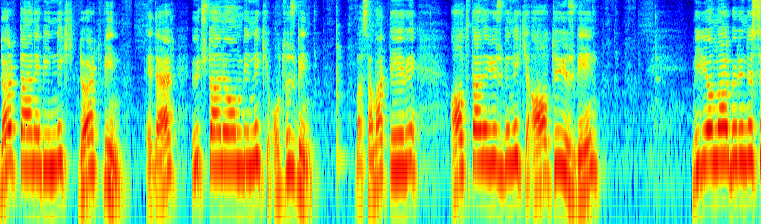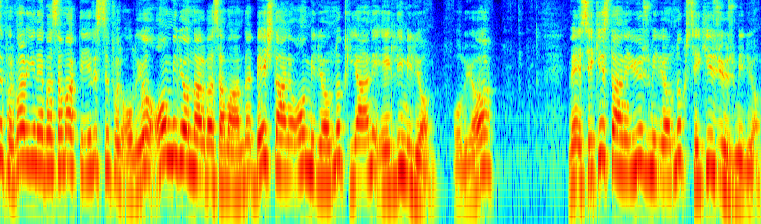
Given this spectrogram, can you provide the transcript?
4 tane binlik 4000 eder. 3 tane 10 binlik 30 bin. Basamak değeri 6 tane 100 binlik 600 bin. Milyonlar bölünde 0 var. Yine basamak değeri 0 oluyor. 10 milyonlar basamağında 5 tane 10 milyonluk yani 50 milyon oluyor. Ve 8 tane 100 milyonluk 800 milyon.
